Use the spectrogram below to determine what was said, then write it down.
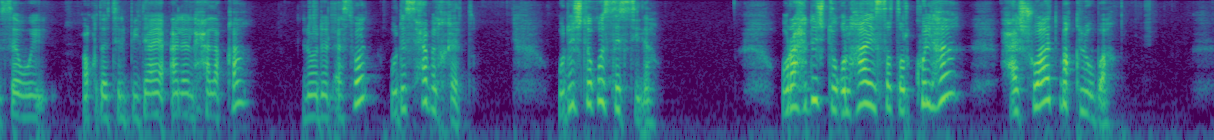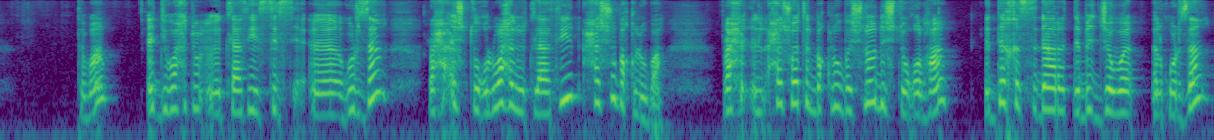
نسوي عقدة البداية على الحلقة لون الأسود ونسحب الخيط. ونشتغل سلسلة. وراح نشتغل هاي السطر كلها حشوات مقلوبة. تمام؟ عندي واحد وثلاثين سلسلة آه، غرزة راح أشتغل واحد وثلاثين حشو مقلوبة. راح الحشوات المقلوبة شلون نشتغلها؟ ندخل سنارتنا من جوا الغرزة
